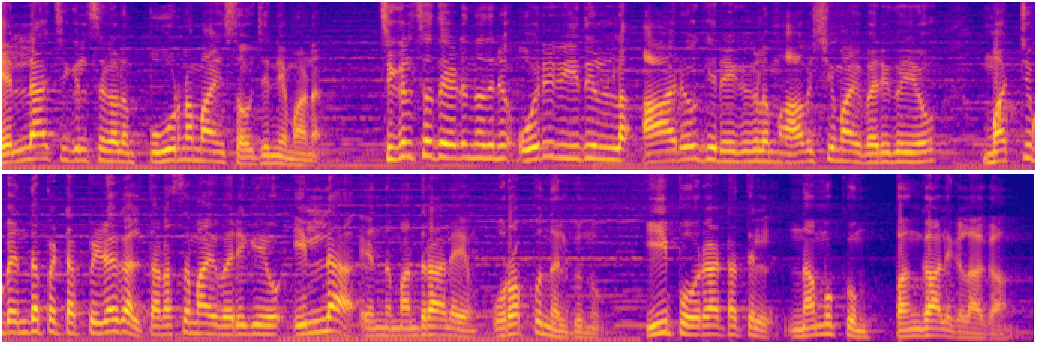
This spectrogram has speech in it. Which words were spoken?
എല്ലാ ചികിത്സകളും പൂർണമായും സൗജന്യമാണ്. ചികിത്സ തേടുന്നതിന് ഒരു രീതിയിലുള്ള ആരോഗ്യ രേഖകളും ആവശ്യമായി വരികയോ മറ്റു ബന്ധപ്പെട്ട പിഴകൾ തടസ്സമായി വരികയോ ഇല്ല എന്ന് മന്ത്രാലയം ഉറപ്പു നൽകുന്നു. ഈ പോരാട്ടത്തിൽ നമുക്കും പങ്കാളികളാകാം.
